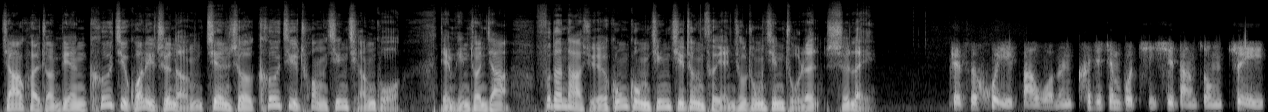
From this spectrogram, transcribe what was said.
加快转变科技管理职能，建设科技创新强国。点评专家：复旦大学公共经济政策研究中心主任石磊。这次会议把我们科技进步体系当中最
